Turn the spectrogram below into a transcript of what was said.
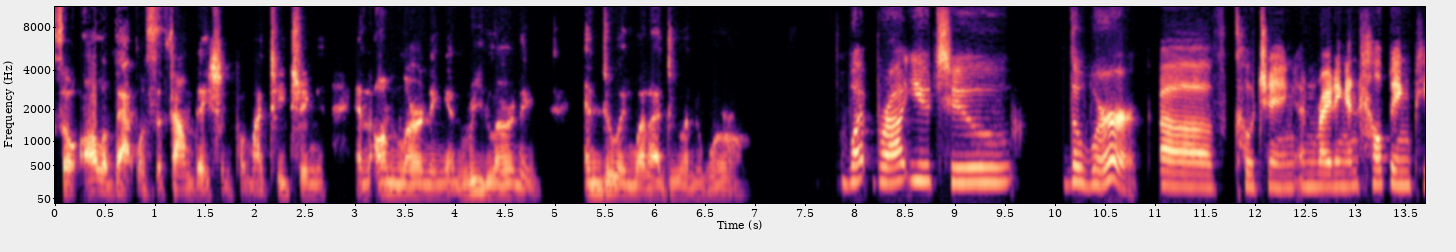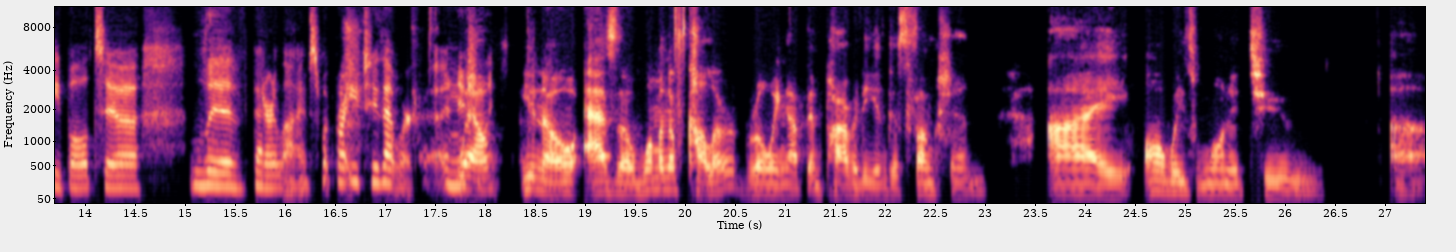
So all of that was the foundation for my teaching and unlearning and relearning and doing what I do in the world. What brought you to the work of coaching and writing and helping people to live better lives? What brought you to that work uh, initially? Well, you know, as a woman of color growing up in poverty and dysfunction, I always wanted to uh,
